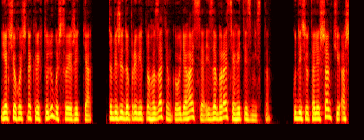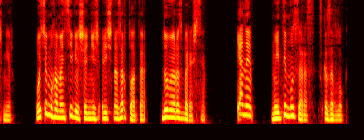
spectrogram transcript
Якщо хоч на крихту любиш своє життя, то біжи до привітного затінку, одягайся і забирайся геть із міста. Кудись у талішам чи ашмір. У цьому гаманці більше, ніж річна зарплата. Думаю, розберешся. Я не. Ми йдемо зараз, сказав Лок.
